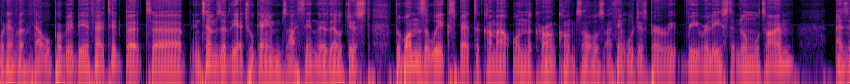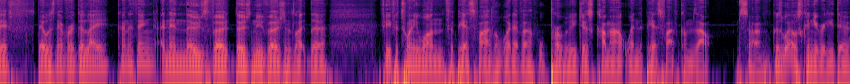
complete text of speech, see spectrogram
whatever that will probably be affected. But uh, in terms of the actual games, I think that they'll just the ones that we expect to come out on the current consoles, I think will just be re- re-released at normal time, as if there was never a delay kind of thing. And then those ver- those new versions like the FIFA 21 for PS5 or whatever will probably just come out when the PS5 comes out. So, because what else can you really do?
